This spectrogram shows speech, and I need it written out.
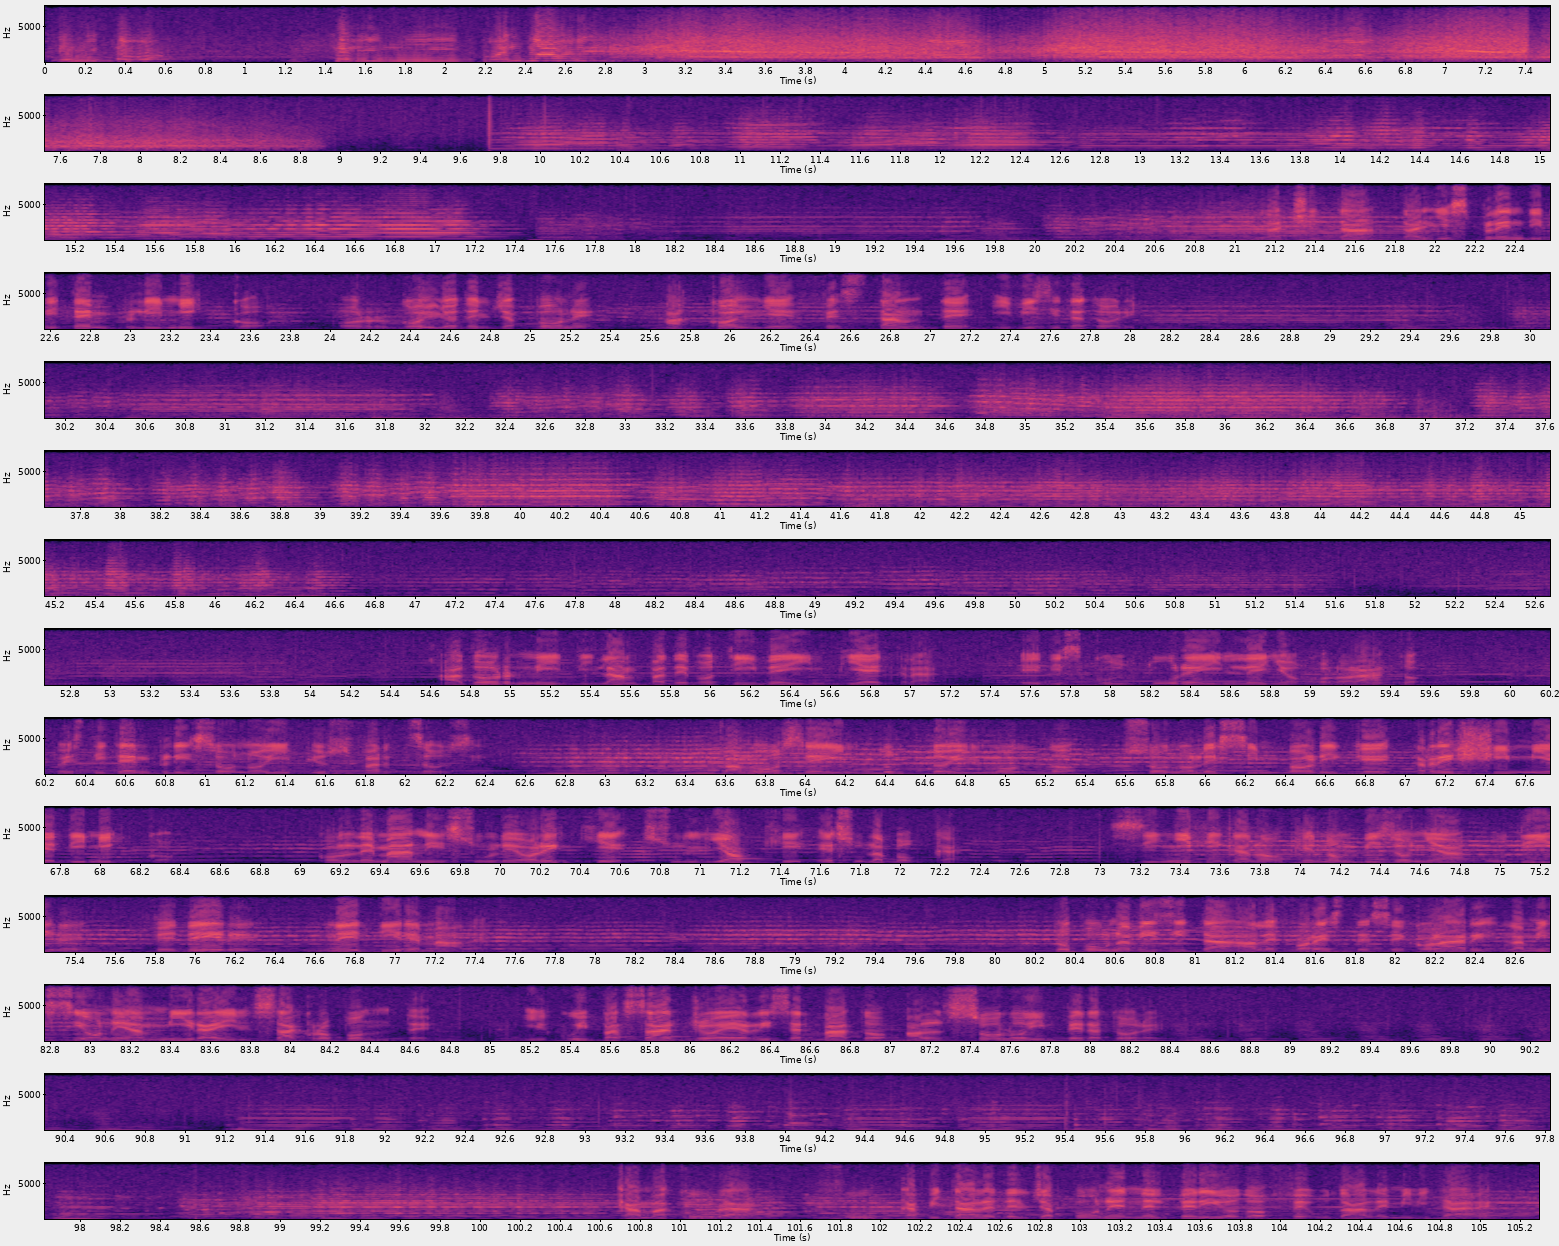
Venuto, Mussolini, quando... La dagli splendidi templi Nikko, orgoglio del Giappone, accoglie festante i visitatori. Adorni di lampade votive in pietra e di sculture in legno colorato, questi templi sono i più sfarzosi. Famose in tutto il mondo sono le simboliche tre scimmie di Nicco, con le mani sulle orecchie, sugli occhi e sulla bocca. Significano che non bisogna udire, vedere né dire male. Dopo una visita alle foreste secolari, la missione ammira il Sacro Ponte, il cui passaggio è riservato al solo imperatore. Kamakura fu capitale del Giappone nel periodo feudale militare.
